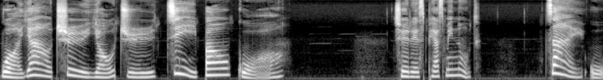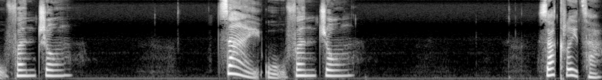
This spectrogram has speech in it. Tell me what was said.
我要去邮局寄包裹。Через пять минут，再五分钟，再五分钟。Закрыться。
